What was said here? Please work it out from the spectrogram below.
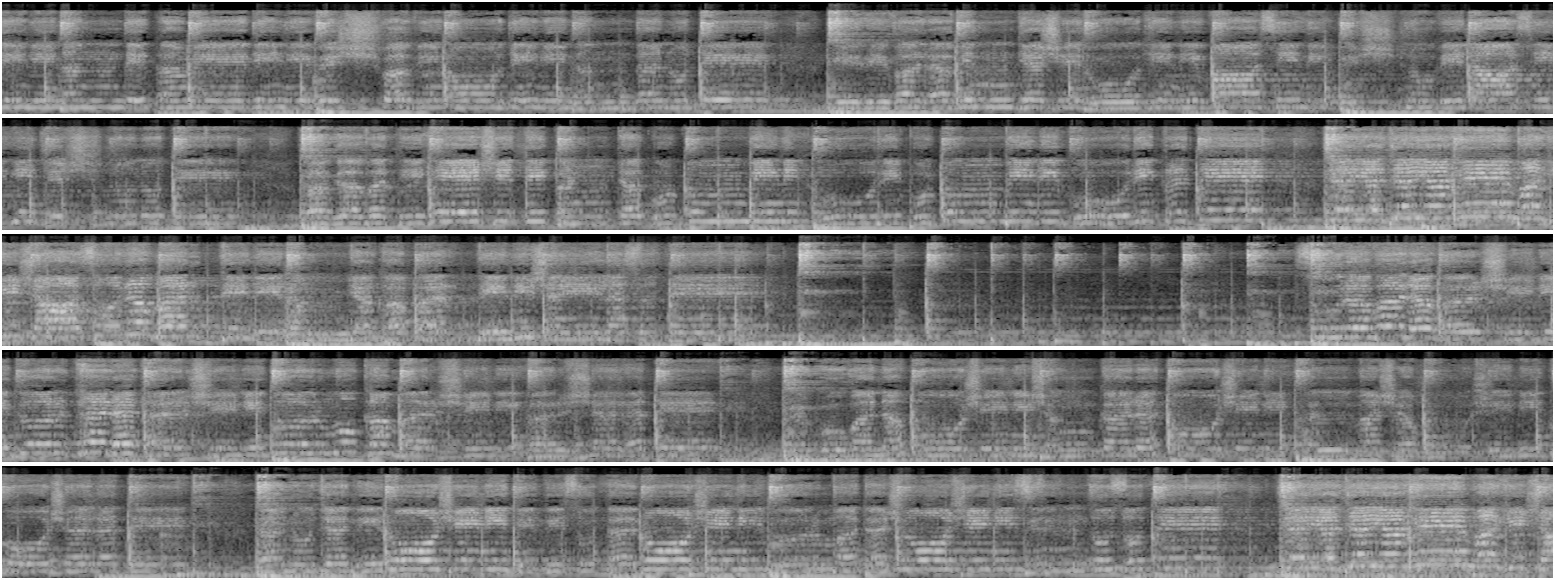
नर्दिनि नन्दितमेदिनि विश्वविनोदिनि नन्दनुते गिरिवरविन्द्यशिरोधिनि वासिनि विष्णुविलासिनि जिष्णुनुते भगवति हेशिति कण्ठकुटुम्बिनि भूरि कुटुम्बिनि भूरि कृते जय जय हे महिषासुरमर्दिनि रम्यकपर्दिनि शैलसुते सुरवरवर्षिणि दुर्धरधर्षिणि दुर्मुखमर्षिणि हर्षरते त्रिभुवनपोषिणि शङ्करतोषिणि कल्मषमोषिणि घोषरते तनुजनिरोषिणि दिदिसुतरोषिणि दुर्मदशोषिणि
